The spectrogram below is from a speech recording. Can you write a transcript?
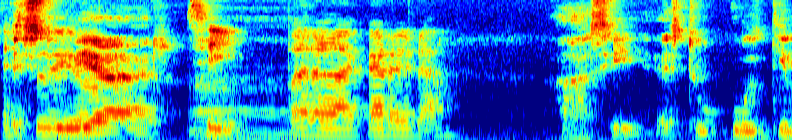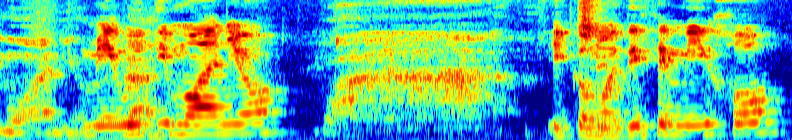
Estudio- Estudiar, Sí, ah. para la carrera. Ah, sí, es tu último año. Mi ¿verdad? último año y como Sí. dice mi hijo,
